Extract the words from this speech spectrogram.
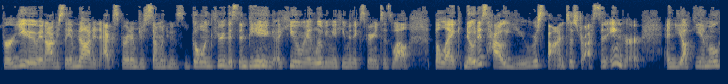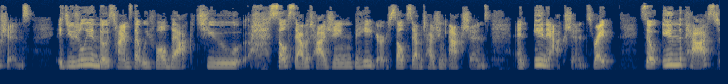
for you, and obviously I'm not an expert, I'm just someone who's going through this and being a human, living a human experience as well. But like, notice how you respond to stress and anger and yucky emotions. It's usually in those times that we fall back to self sabotaging behavior, self sabotaging actions, and inactions, right? So in the past,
